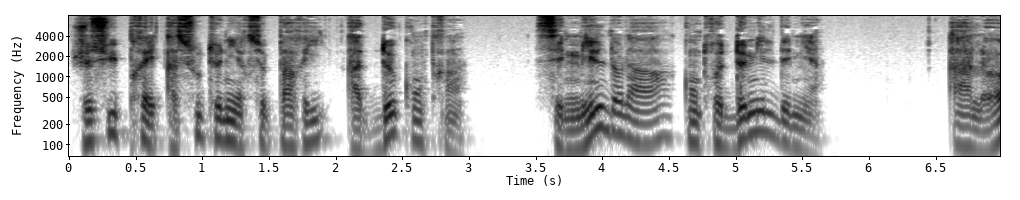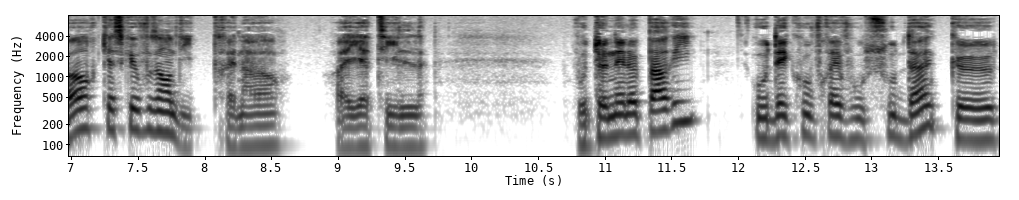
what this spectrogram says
Je suis prêt à soutenir ce pari à deux contre un c'est mille dollars contre deux mille des miens. Alors, qu'est-ce que vous en dites, Traynor raya-t-il. Vous tenez le pari ou découvrez-vous soudain que,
